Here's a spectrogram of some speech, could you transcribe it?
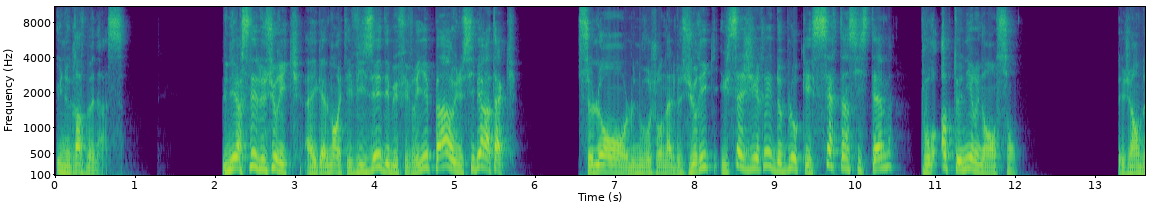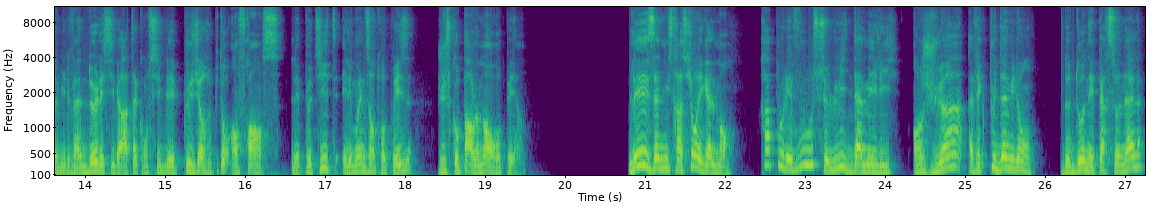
une grave menace. L'université de Zurich a également été visée début février par une cyberattaque. Selon le nouveau journal de Zurich, il s'agirait de bloquer certains systèmes pour obtenir une rançon. Déjà en 2022, les cyberattaques ont ciblé plusieurs hôpitaux en France, les petites et les moyennes entreprises, jusqu'au Parlement européen. Les administrations également. Rappelez-vous celui d'Amélie, en juin, avec plus d'un million de données personnelles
